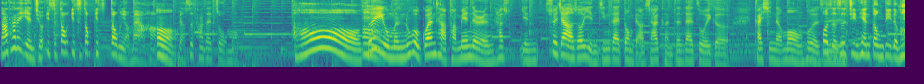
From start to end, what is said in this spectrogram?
然后他的眼球一直动，一直动，一直动，有没有哈？嗯，表示他在做梦。哦，所以我们如果观察旁边的人，他眼睡觉的时候眼睛在动，表示他可能正在做一个开心的梦，或者是或者是惊天动地的梦，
